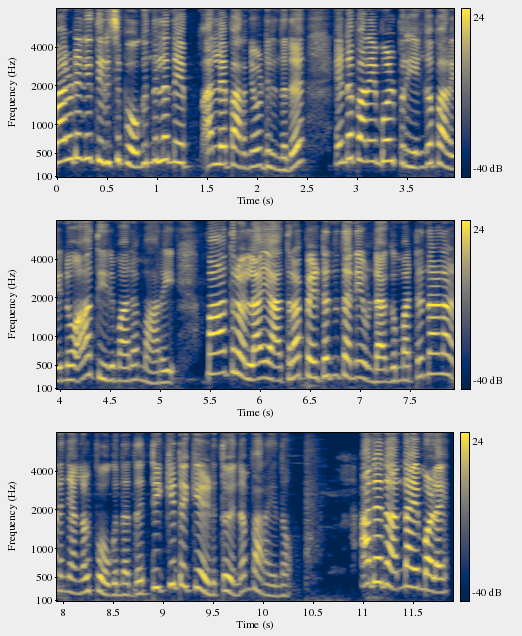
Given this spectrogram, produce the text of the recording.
വരുണിനി തിരിച്ചു പോകുന്നില്ലെന്നേ അല്ലേ പറഞ്ഞുകൊണ്ടിരുന്നത്? എന്ന് പറയുമ്പോൾ പ്രിയങ്ക പറയുന്നു ആ തീരുമാനം മാറി. മാത്രമല്ല യാത്ര പെട്ടെന്ന് തന്നെ ഉണ്ടാകും. മറ്റന്നാളാണ് ഞങ്ങൾ പോകുന്നത്. ടിക്കറ്റൊക്കെ എടുത്തു എന്നും പറയുന്നു. അതെ നന്നായി മോളെ.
